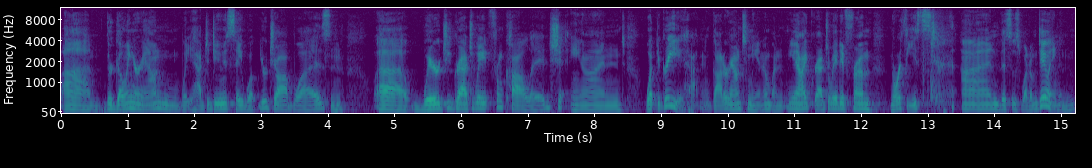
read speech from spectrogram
um, they're going around and what you had to do is say what your job was and uh, where'd you graduate from college and what degree you had. And got around to me and I went, yeah, I graduated from Northeast and this is what I'm doing. And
